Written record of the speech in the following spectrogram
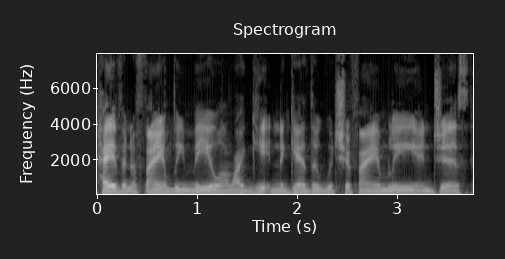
having a family meal and like getting together with your family and just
